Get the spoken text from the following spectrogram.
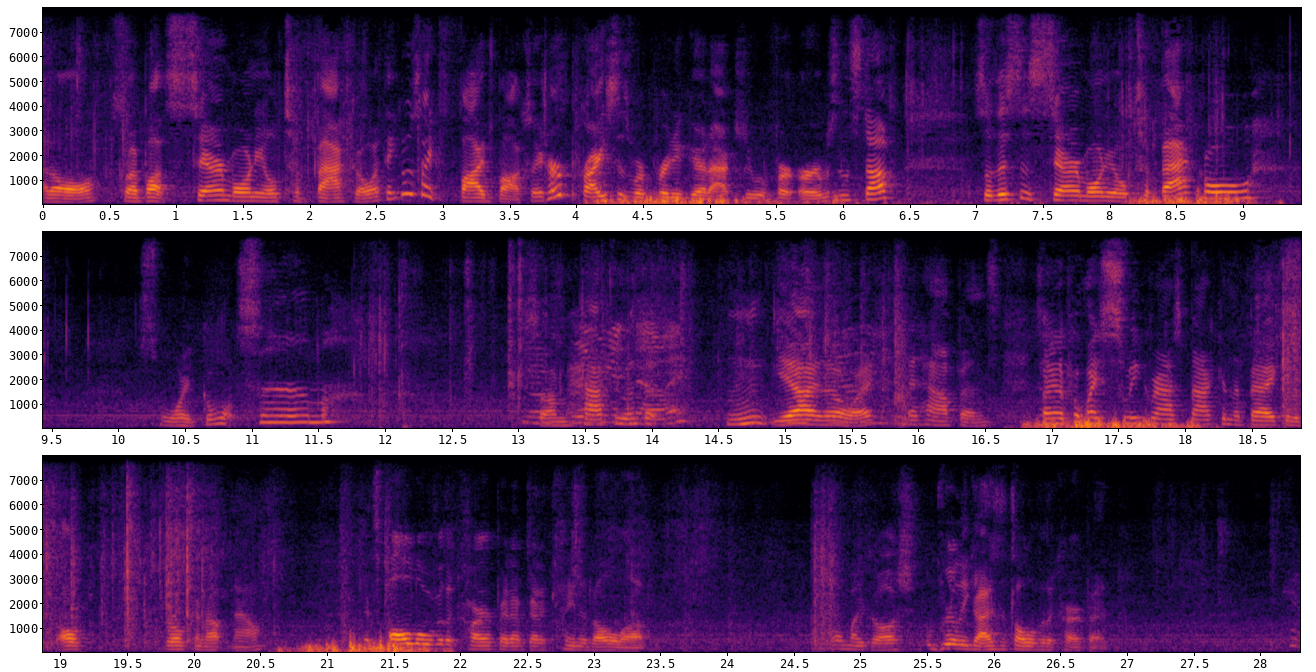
at all. So I bought ceremonial tobacco. I think it was like five bucks. Like her prices were pretty good actually for herbs and stuff. So this is ceremonial tobacco. So I got some. So I'm happy with it. Hmm? Yeah, I know, right? It happens. So I'm gonna put my sweetgrass back in the bag because it's all broken up now. It's all over the carpet. I've got to clean it all up. Oh my gosh. Really, guys, it's all over the carpet. Can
